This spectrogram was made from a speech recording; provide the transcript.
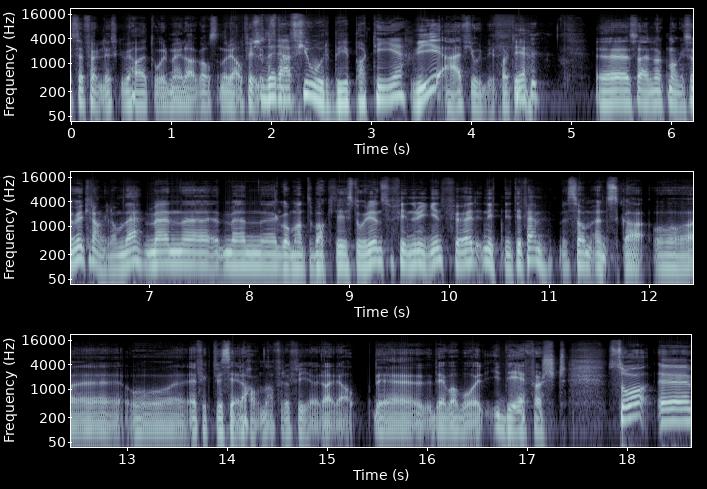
Selvfølgelig skulle vi ha et ord med i laget også når det gjaldt Så dere er Fjordbypartiet? Vi er Fjordbypartiet. Eh, Så er det nok mange som vil krangle om det, men, eh, men går man tilbake til historien, så finner du ingen før 1995 som ønska å, eh, å effektivisere havna for å frigjøre areal. Det, det var vår idé først. Så eh,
